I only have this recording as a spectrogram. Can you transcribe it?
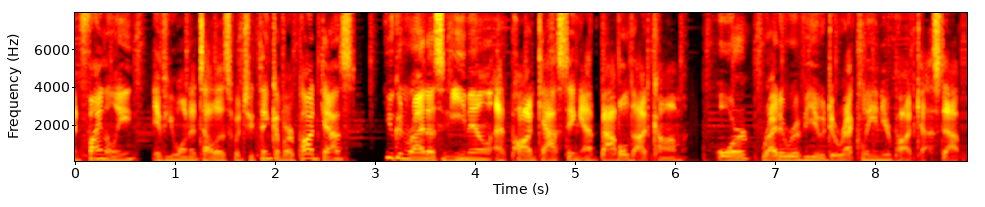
And finally, if you want to tell us what you think of our podcast, you can write us an email at podcasting at babbel.com or write a review directly in your podcast app.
